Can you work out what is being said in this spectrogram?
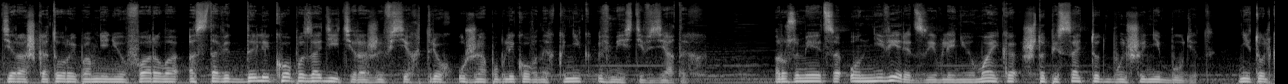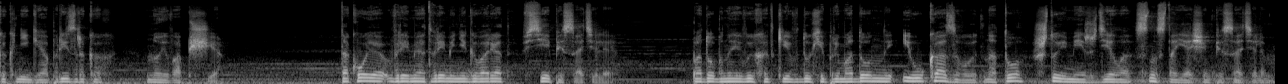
тираж которой, по мнению Фаррелла, оставит далеко позади тиражи всех трех уже опубликованных книг вместе взятых. Разумеется, он не верит заявлению Майка, что писать тот больше не будет, не только книги о призраках, но и вообще. Такое время от времени говорят все писатели. Подобные выходки в духе Примадонны и указывают на то, что имеешь дело с настоящим писателем.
